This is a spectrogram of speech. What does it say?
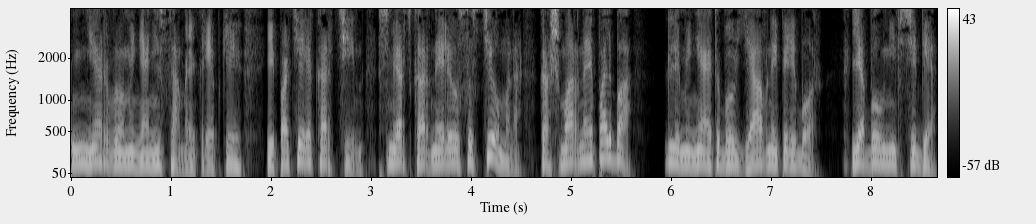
«Нервы у меня не самые крепкие, и потеря картин, смерть Корнелиуса Стилмана, кошмарная пальба. Для меня это был явный перебор. Я был не в себе,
